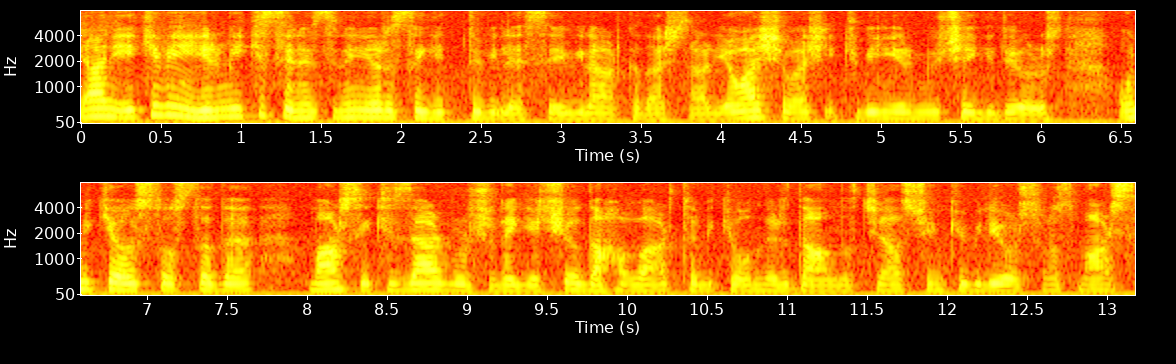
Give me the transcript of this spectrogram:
Yani 2022 senesinin yarısı gitti bile sevgili arkadaşlar. Yavaş yavaş 2023'e gidiyoruz. 12 Ağustos'ta da Mars İkizler Burcu'na geçiyor. Daha var. Tabii ki onları da anlatacağız. Çünkü biliyorsunuz Mars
